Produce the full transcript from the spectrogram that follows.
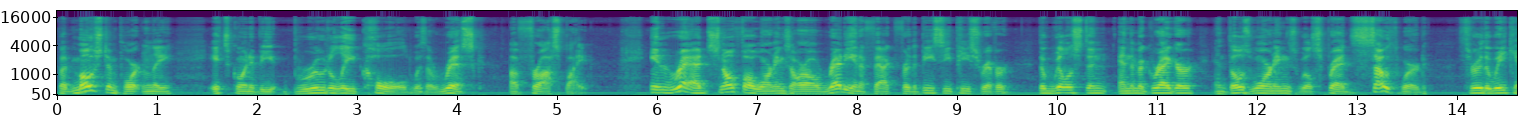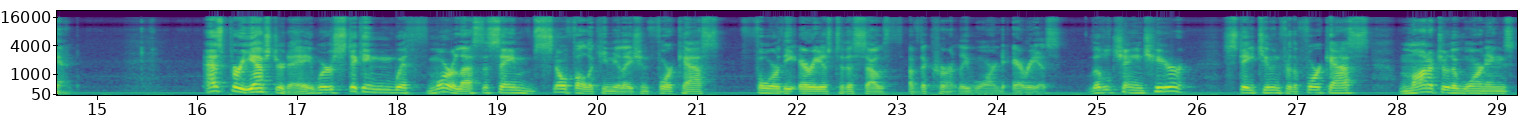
but most importantly, it's going to be brutally cold with a risk of frostbite. In red, snowfall warnings are already in effect for the BC Peace River, the Williston, and the McGregor, and those warnings will spread southward through the weekend. As per yesterday, we're sticking with more or less the same snowfall accumulation forecasts for the areas to the south of the currently warned areas. Little change here. Stay tuned for the forecasts, monitor the warnings,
